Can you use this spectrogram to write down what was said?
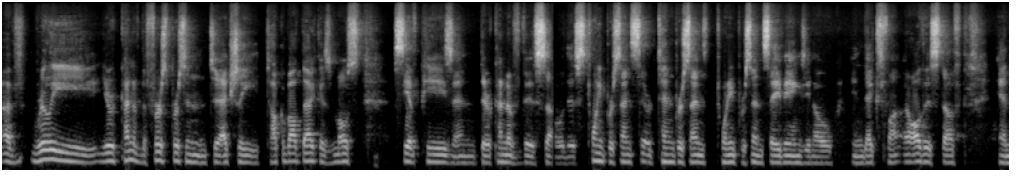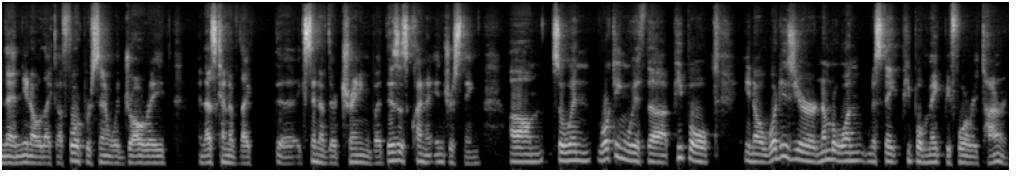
I've really, you're kind of the first person to actually talk about that because most CFPs and they're kind of this uh, this twenty percent or ten percent, twenty percent savings, you know, index fund, all this stuff, and then you know like a four percent withdrawal rate, and that's kind of like the extent of their training, but this is kind of interesting. Um, so when working with uh, people, you know, what is your number one mistake people make before retiring?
